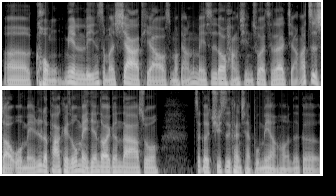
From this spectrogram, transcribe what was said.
呃，恐面临什么下调，什么讲，那每次都行情出来才在讲啊。至少我每日的 podcast，我每天都在跟大家说，这个趋势看起来不妙哈，那个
